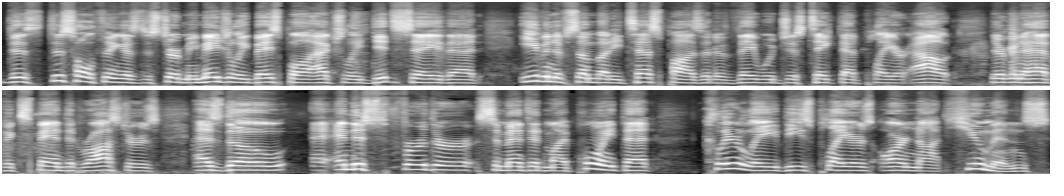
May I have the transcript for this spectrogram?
this this whole thing has disturbed me. Major League Baseball actually did say that even if somebody tests positive, they would just take that player out. They're going to have expanded rosters, as though, and this further cemented my point that clearly these players are not humans.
